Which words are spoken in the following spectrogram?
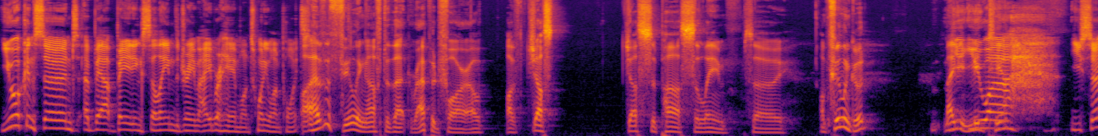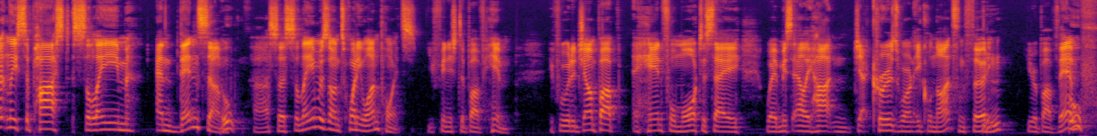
You were concerned about beating Salim the Dream Abraham on 21 points. I have a feeling after that rapid fire, I'll, I've just just surpassed Salim. So I'm feeling good. Maybe you, you, mid-tier. uh, you certainly surpassed Salim and then some. Uh, so Salim was on 21 points. You finished above him. If we were to jump up a handful more to say where Miss Ali Hart and Jack Cruz were on equal ninth and 30, you're above them. Mm-hmm. Oof.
